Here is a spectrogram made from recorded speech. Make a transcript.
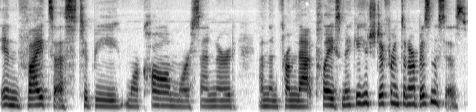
invites us to be more calm more centered and then from that place make a huge difference in our businesses.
